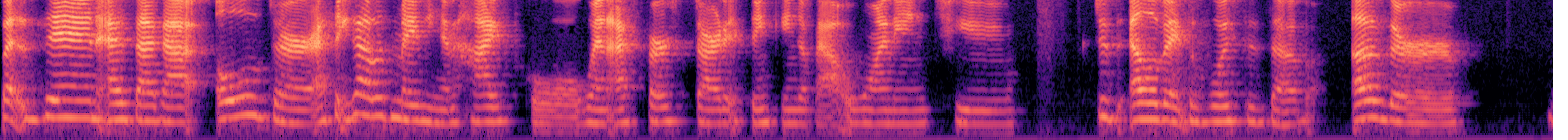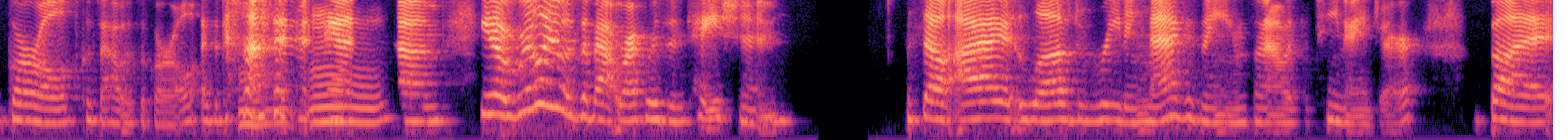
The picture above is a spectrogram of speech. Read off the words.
But then as I got older, I think I was maybe in high school when I first started thinking about wanting to just elevate the voices of other girls because I was a girl at the time. Mm-hmm. And, um, you know, really it was about representation. So I loved reading magazines when I was a teenager, but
